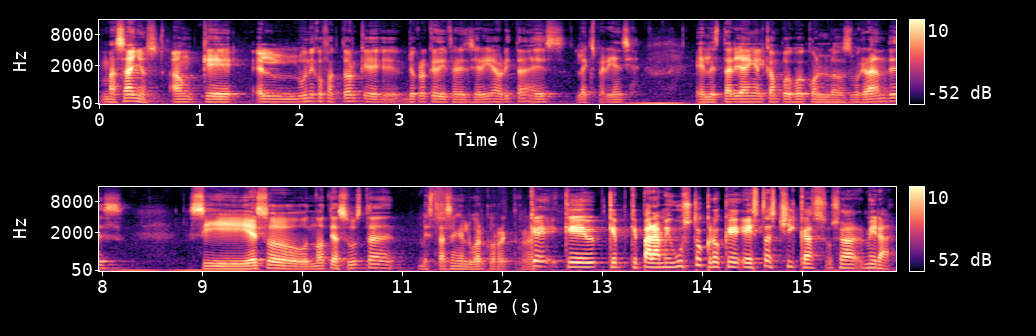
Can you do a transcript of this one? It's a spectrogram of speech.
más años. Aunque el único factor que yo creo que diferenciaría ahorita es la experiencia. El estar ya en el campo de juego con los grandes si eso no te asusta, estás en el lugar correcto. Que, que, que, para mi gusto creo que estas chicas, o sea, mira,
